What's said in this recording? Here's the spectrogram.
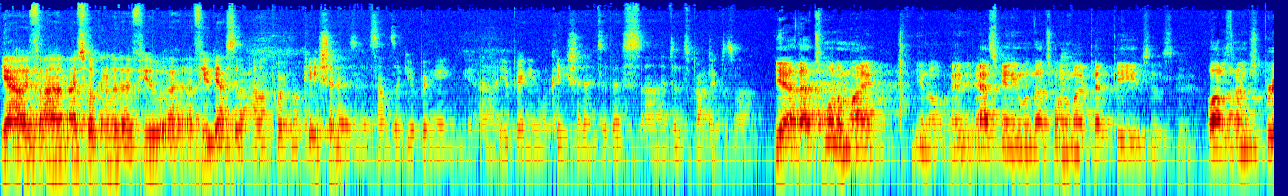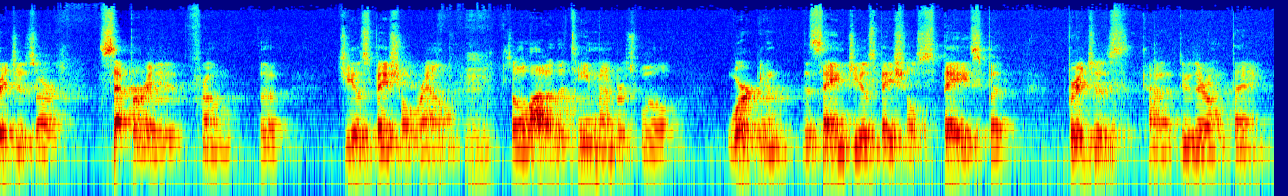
Yeah, I've, um, I've spoken with a few uh, a few guests about how important location is, and it sounds like you're bringing uh, you're bringing location into this uh, into this project as well. Yeah, that's one of my, you know, and ask anyone, that's one of my pet peeves is a lot of times bridges are separated from the geospatial realm. Mm. So a lot of the team members will work in the same geospatial space, but bridges kind of do their own thing.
